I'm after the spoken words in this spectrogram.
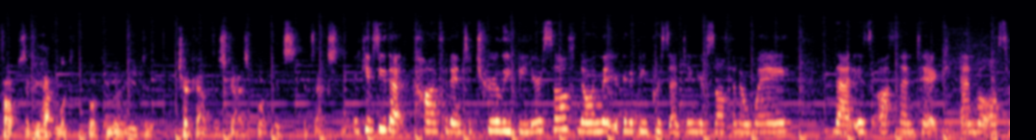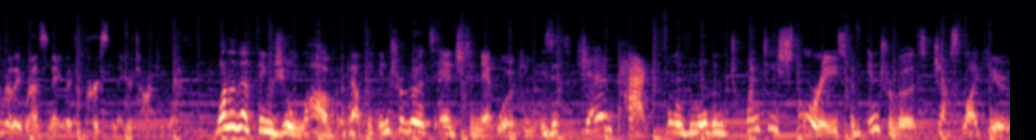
folks, if you haven't looked at the book, you really need to check out this guy's book. It's it's excellent. It gives you that confidence to truly be yourself, knowing that you're going to be presenting yourself in a way that is authentic and will also really resonate with the person that you're talking with. One of the things you'll love about the Introvert's Edge to Networking is it's jam packed full of more than 20 stories of introverts just like you.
